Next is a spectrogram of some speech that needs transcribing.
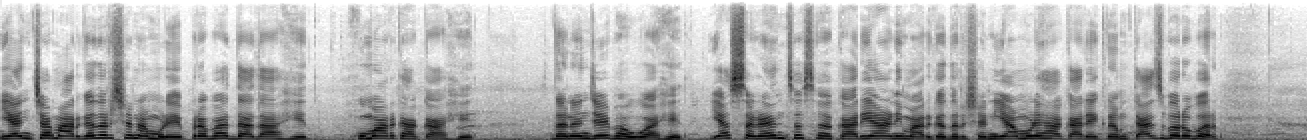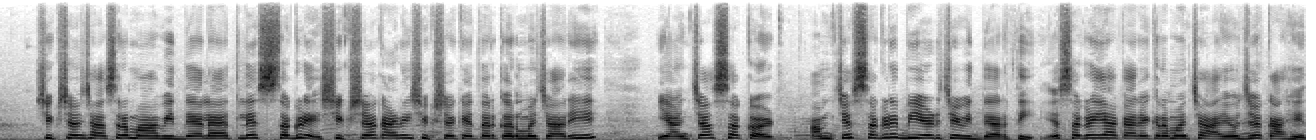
यांच्या मार्गदर्शनामुळे प्रभातदादा आहेत कुमार काका आहेत धनंजय भाऊ आहेत या सगळ्यांचं सहकार्य आणि मार्गदर्शन यामुळे हा कार्यक्रम त्याचबरोबर शिक्षणशास्त्र महाविद्यालयातले सगळे शिक्षक आणि शिक्षकेतर कर्मचारी यांच्या सकट आमचे सगळे बी एडचे विद्यार्थी हे सगळे या कार्यक्रमाचे आयोजक आहेत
